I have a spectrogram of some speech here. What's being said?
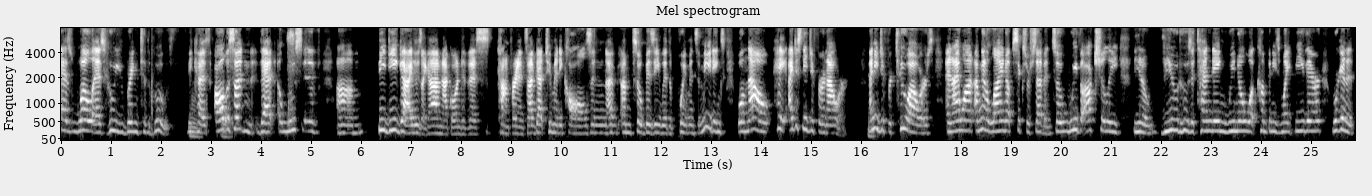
as well as who you bring to the booth. Mm, because mm, all right. of a sudden, that elusive um, BD guy who's like, oh, I'm not going to this conference. I've got too many calls and I'm, I'm so busy with appointments and meetings. Well, now, hey, I just need you for an hour. I hmm. need you for two hours and I want, I'm going to line up six or seven. So we've actually, you know, viewed who's attending. We know what companies might be there. We're going to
